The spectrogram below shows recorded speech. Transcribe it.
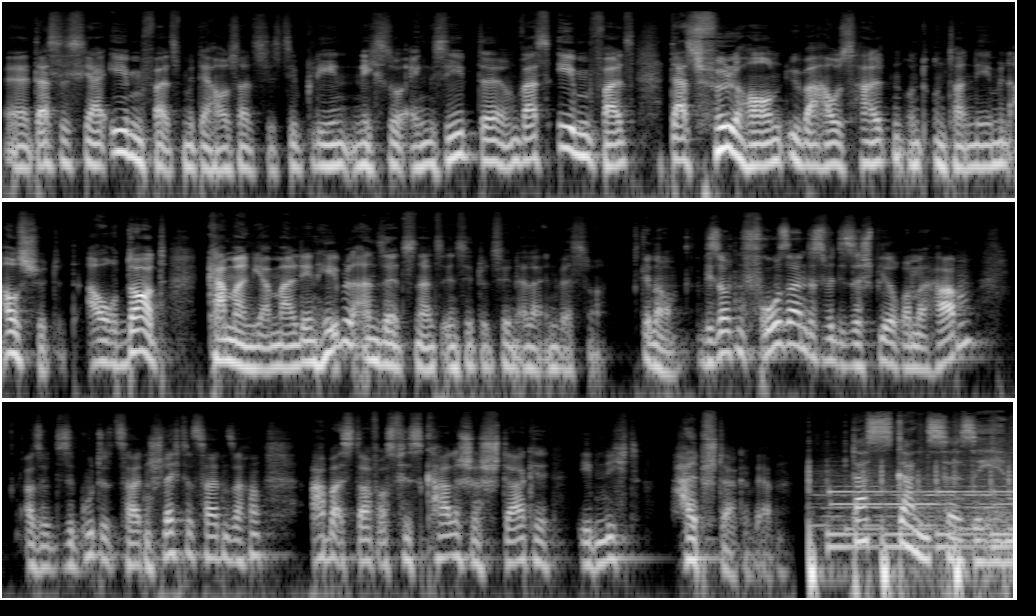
äh, das es ja ebenfalls mit der Haushaltsdisziplin nicht so eng sieht äh, und was ebenfalls das Füllhorn über Haushalten und Unternehmen ausschüttet. Auch dort kann man ja mal den Hebel ansetzen als institutioneller Investor. Genau. Wir sollten froh sein, dass wir diese Spielräume haben also diese gute Zeiten, schlechte Zeiten Sachen, aber es darf aus fiskalischer Stärke eben nicht Halbstärke werden. Das Ganze sehen.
